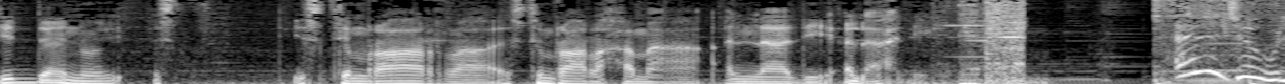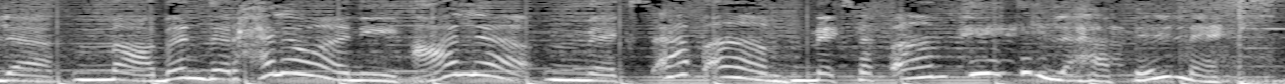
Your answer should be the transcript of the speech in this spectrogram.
جده إنه استمرار استمرارها مع النادي الأهلي. الجولة مع بندر حلواني على Mix FM. Mix FM هي كلها في ال mix.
